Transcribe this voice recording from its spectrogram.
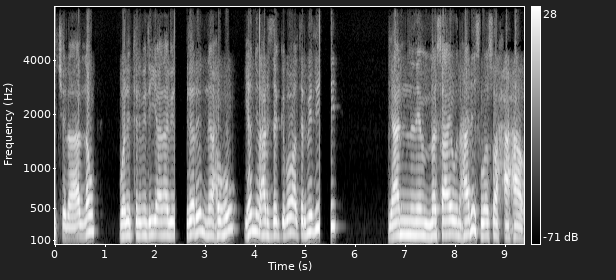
ይችላል ነው ወለትርሚዚ አና ቢዘር ነህሁ ይሄን ሐዲስ ዘግበው አልትርሚዚ ያን መሳዩን ሐዲስ ወሰሐሐሁ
